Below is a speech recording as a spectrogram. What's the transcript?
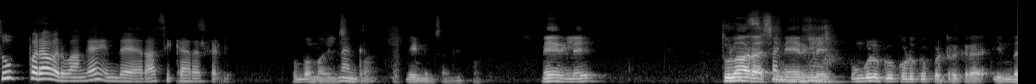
சூப்பராக வருவாங்க இந்த ராசிக்காரர்கள். ரொம்ப மகிழ்ச்சி. நன்றி. மீண்டும் சந்திப்போம். நேயர்களே துலா ராசி நேயர்களே உங்களுக்கு கொடுக்கப்பட்டிருக்கிற இந்த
